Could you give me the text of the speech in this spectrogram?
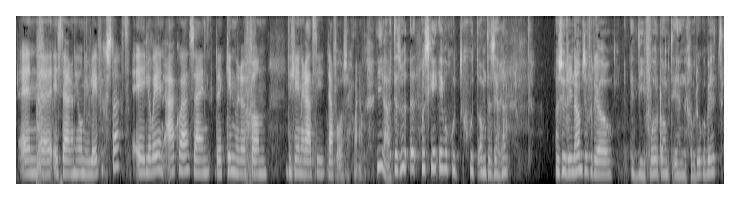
En eh, is daar een heel nieuw leven gestart. Eloé en Aqua zijn de kinderen van de generatie daarvoor, zeg maar. Ja, het is eh, misschien even goed, goed om te zeggen. Een Surinaamse vrouw die voorkomt in gebroken bed,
